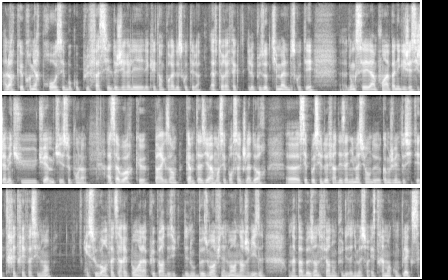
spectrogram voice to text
alors que Premiere Pro, c'est beaucoup plus facile de gérer les, clés temporelles de ce côté-là. After Effects est le plus optimal de ce côté, euh, donc c'est un point à pas négliger si jamais tu, aimes utiliser ce point-là. À savoir que, par exemple, Camtasia, moi c'est pour ça que je l'adore, euh, c'est possible de faire des animations, de, comme je viens de te citer, très très facilement et souvent, en fait, ça répond à la plupart des, de nos besoins finalement en ArchViz. On n'a pas besoin de faire non plus des animations extrêmement complexes.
